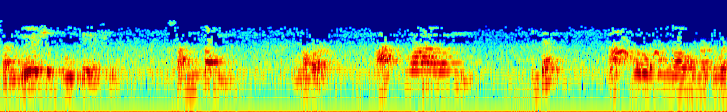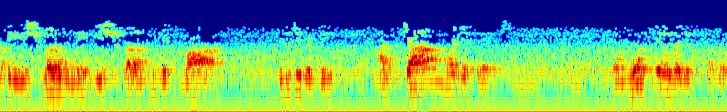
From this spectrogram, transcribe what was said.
సర్వేషు భూతేషు సంతం ఉన్నవాడు. ఆత్మానం అంటే ఆత్మరూపంగా ఉన్నటువంటి ఈశ్వరుణ్ణి ఈశ్వరం విద్వా విడిచిపెట్టి అత్యాం భజతే మూర్తిని భజిస్తాడు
